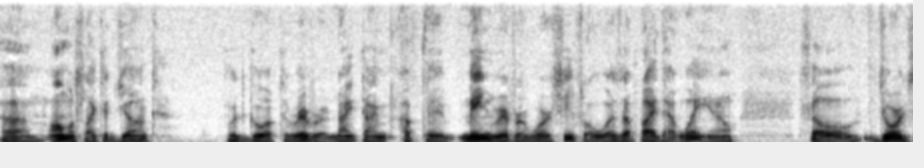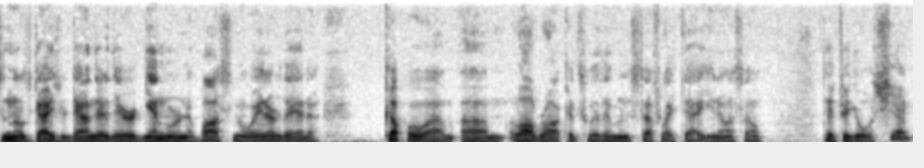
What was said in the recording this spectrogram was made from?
um, almost like a junk, would go up the river at nighttime, up the main river where Sea Float was, up by that way, you know. So George and those guys were down there. There again were in a Boston Whaler. They had a couple um, um, LAW rockets with them and stuff like that, you know. So they figured, well, shit,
